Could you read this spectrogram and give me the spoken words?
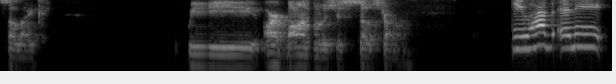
So like we, our bond was just so strong do you have any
